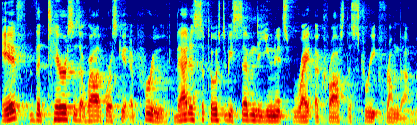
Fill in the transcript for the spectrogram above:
If the terraces at Wild Horse get approved, that is supposed to be 70 units right across the street from them.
